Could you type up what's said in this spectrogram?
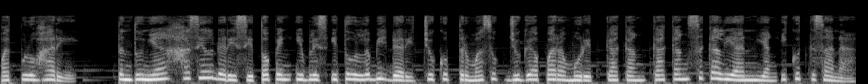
40 hari, tentunya hasil dari si topeng iblis itu lebih dari cukup termasuk juga para murid kakang-kakang sekalian yang ikut ke sana.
